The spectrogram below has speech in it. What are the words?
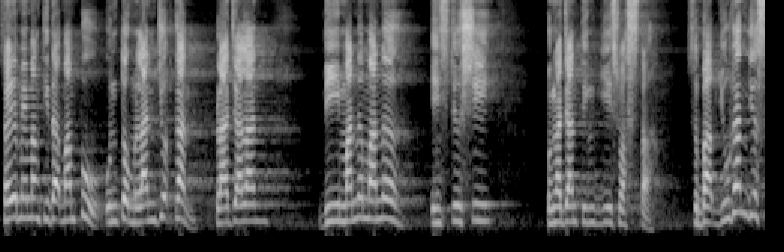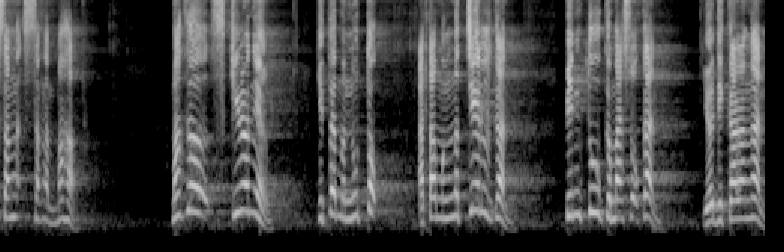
saya memang tidak mampu untuk melanjutkan pelajaran di mana-mana institusi pengajaran tinggi swasta. Sebab yuran dia sangat-sangat mahal. Maka sekiranya kita menutup atau mengecilkan pintu kemasukan ya di kalangan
